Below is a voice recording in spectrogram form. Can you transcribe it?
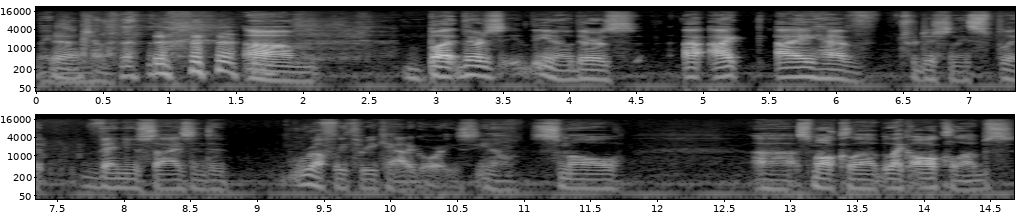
ladies Yeah. and gentlemen. Um, but there's you know there's I, I I have traditionally split venue size into roughly three categories. You know, small, uh, small club like all clubs,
